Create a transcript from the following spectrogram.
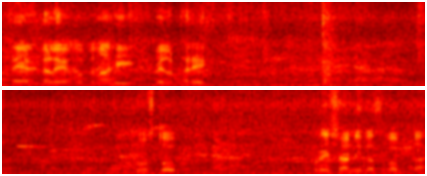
ਤੇਲ ਡਲੇ ਉਤਨਾ ਹੀ ਬਿੱਲ ਭਰੇ। ਦੋਸਤੋ, ਪਰੇਸ਼ਾਨੀ ਦਾ ਸਬਬ ਤਾਂ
